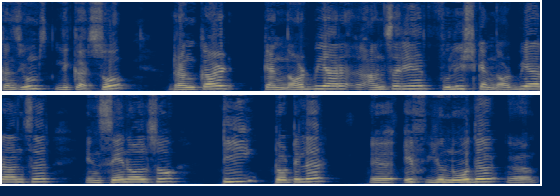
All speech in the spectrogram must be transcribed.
consumes liquor. So drunkard cannot be our answer here. Foolish cannot be our answer. Insane also. Teetotaler uh, if you know the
